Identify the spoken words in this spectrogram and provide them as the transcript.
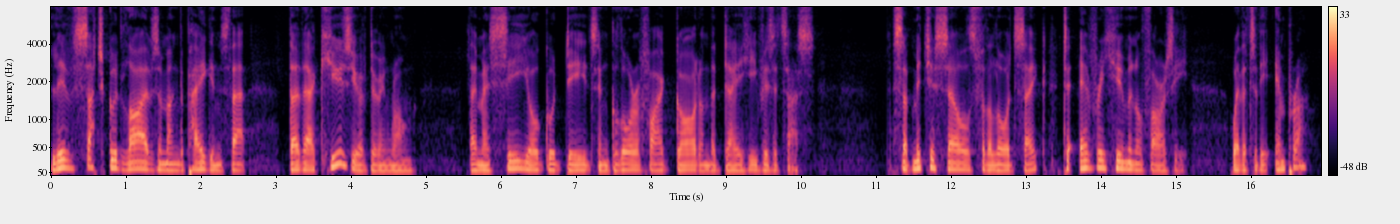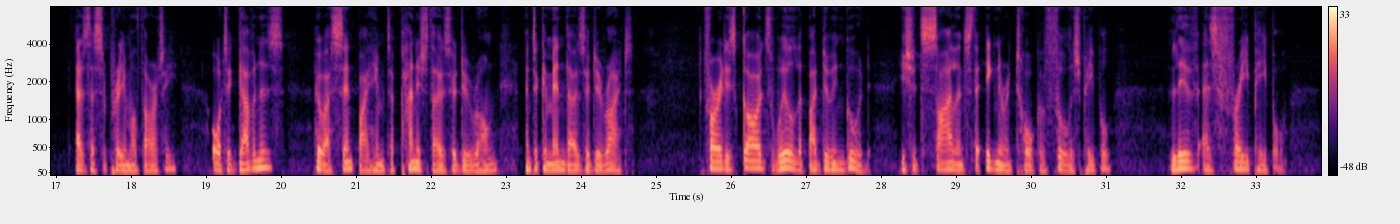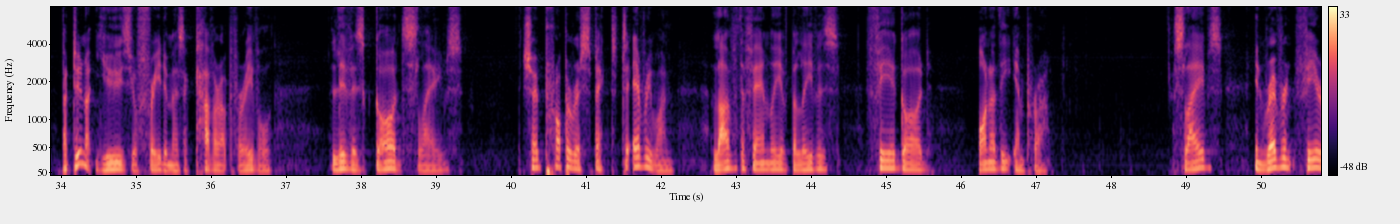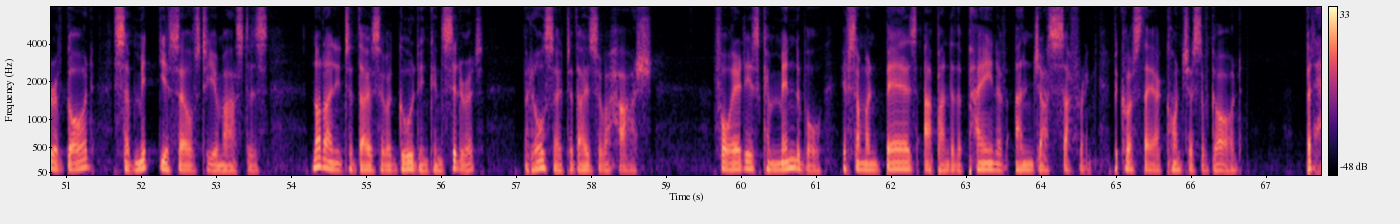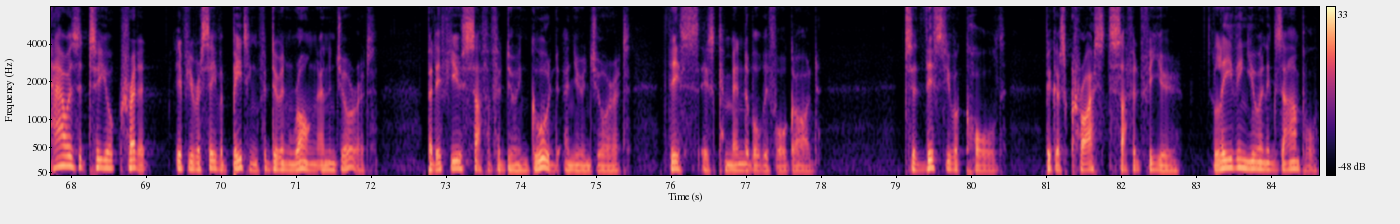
Live such good lives among the pagans that, though they accuse you of doing wrong, they may see your good deeds and glorify God on the day He visits us. Submit yourselves for the Lord's sake to every human authority, whether to the emperor as the supreme authority, or to governors who are sent by him to punish those who do wrong and to commend those who do right. For it is God's will that by doing good, you should silence the ignorant talk of foolish people. Live as free people, but do not use your freedom as a cover up for evil. Live as God's slaves. Show proper respect to everyone. Love the family of believers. Fear God. Honour the emperor. Slaves, in reverent fear of God, submit yourselves to your masters, not only to those who are good and considerate but also to those who are harsh. For it is commendable if someone bears up under the pain of unjust suffering because they are conscious of God. But how is it to your credit if you receive a beating for doing wrong and endure it? But if you suffer for doing good and you endure it, this is commendable before God. To this you were called, because Christ suffered for you, leaving you an example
